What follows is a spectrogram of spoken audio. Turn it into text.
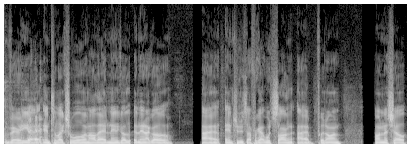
very uh, intellectual and all that. And then he goes, and then I go, I introduced. I forgot which song I put on on the show,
